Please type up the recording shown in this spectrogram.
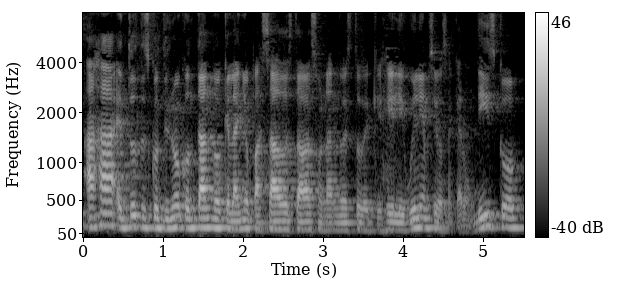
Ajá, entonces les continúo contando que el año pasado estaba sonando esto de que Hayley Williams iba a sacar un disco.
